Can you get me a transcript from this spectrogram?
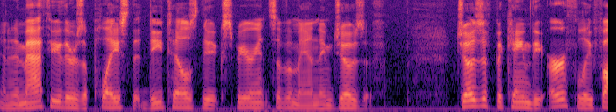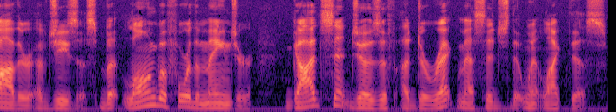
and in Matthew, there's a place that details the experience of a man named Joseph. Joseph became the earthly father of Jesus, but long before the manger, God sent Joseph a direct message that went like this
